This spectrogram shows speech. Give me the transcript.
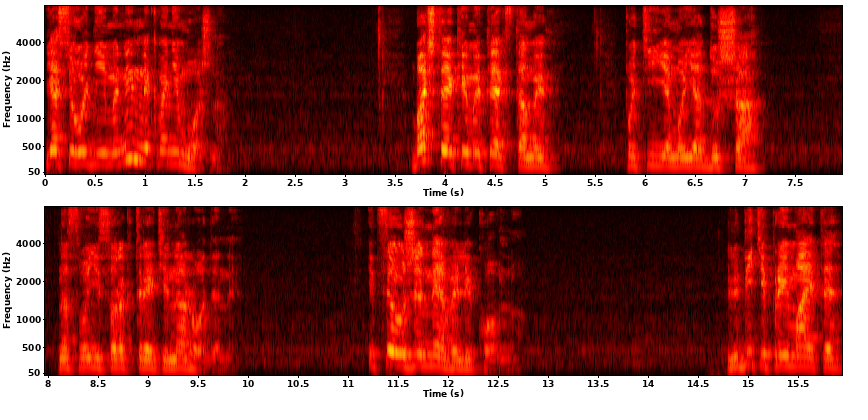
Я сьогодні іменинник мені можна. Бачите, якими текстами потіє моя душа на свої 43-ті народини. І це уже не великовно. Любіть і приймайте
